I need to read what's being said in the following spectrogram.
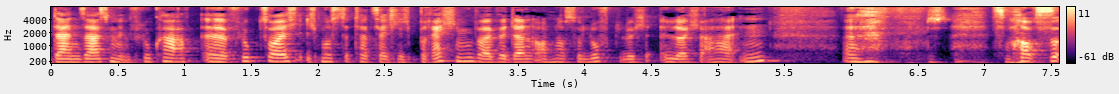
dann saßen wir im Flugha äh, Flugzeug. Ich musste tatsächlich brechen, weil wir dann auch noch so Luftlöcher hatten. Äh, es war auch so,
